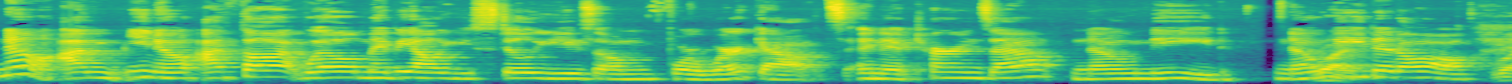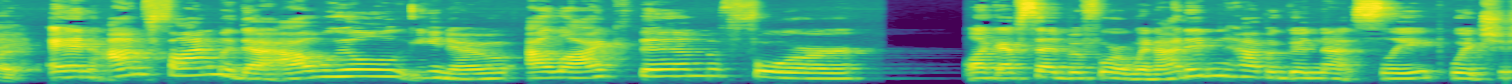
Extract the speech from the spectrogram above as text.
No, I'm, you know, I thought, well, maybe I'll still use them for workouts. And it turns out, no need. No Right. need at all. Right. And I'm fine with that. I will, you know, I like them for, like I've said before, when I didn't have a good night's sleep, which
